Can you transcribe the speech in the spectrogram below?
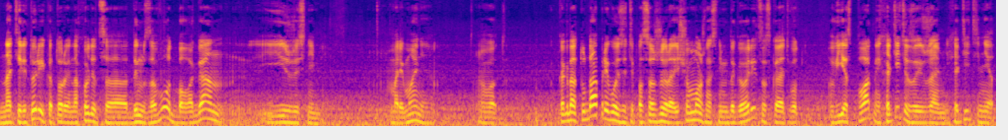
На территории которой находится дымзавод, балаган и же с ними. Маримания. Вот. Когда туда привозите пассажира, еще можно с ним договориться, сказать, вот въезд платный, хотите заезжаем, не хотите нет.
